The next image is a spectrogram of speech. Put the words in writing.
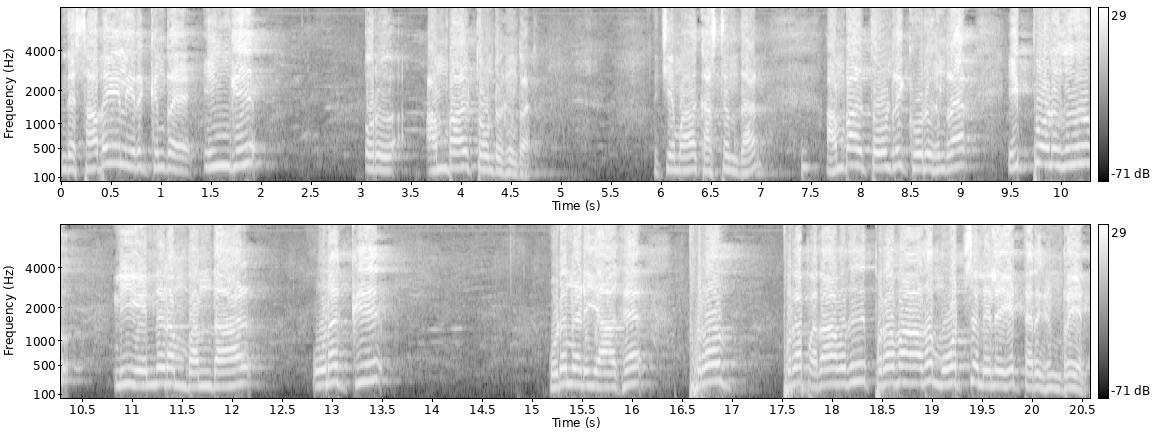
இந்த சபையில் இருக்கின்ற இங்கு ஒரு அம்பாள் தோன்றுகின்றார். நிச்சயமாக கஷ்டம்தான். அம்பாள் தோன்றி கூறுகின்றார் இப்பொழுது நீ என்னிடம் வந்தால் உனக்கு உடனடியாக புற புறப் அதாவது புறவாத மோட்ச நிலையை தருகின்றேன்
